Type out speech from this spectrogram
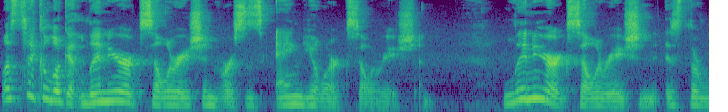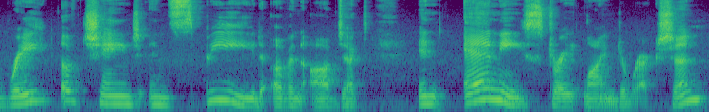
Let's take a look at linear acceleration versus angular acceleration. Linear acceleration is the rate of change in speed of an object in any straight line direction.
